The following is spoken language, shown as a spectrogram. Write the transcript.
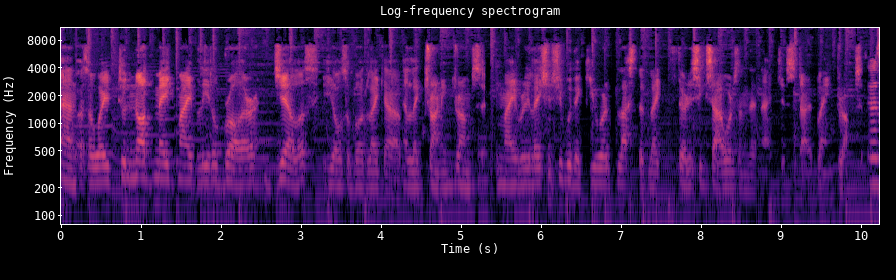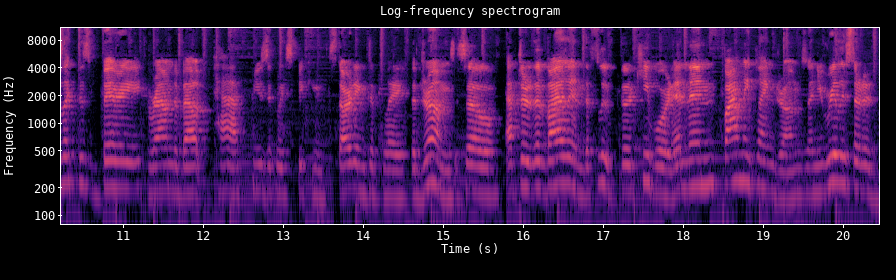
And as a way to not make my little brother jealous, he also bought like a electronic drum set. My relationship with the keyboard lasted like 36 hours and then I just started playing drums. So it was like this very roundabout path, musically speaking, starting to play the drums. So after the violin, the flute, the keyboard, and then finally playing drums, and you really started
